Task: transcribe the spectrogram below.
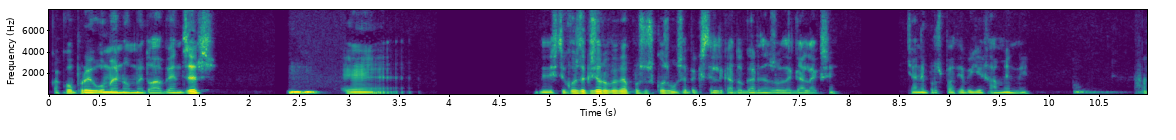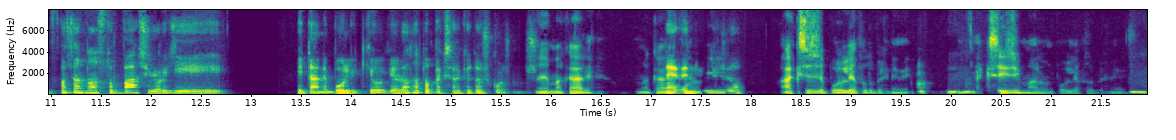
κακό προηγούμενο με το Avengers. Μμμ. Ε, Δυστυχώς δεν ξέρω βέβαια πόσος κόσμος έπαιξε τελικά τον Guardians of the Galaxy. Και αν η προσπάθεια πήγε χαμένη. Εφόσον ήταν στο Pass, Γιώργη, ήταν πολύ και ο καιρό, θα το παίξει αρκετός κόσμος. Ναι, μακάρι. μακάρι Ναι, δεν γιατί νομίζω. Άξιζε πολύ αυτό το παιχνίδι. Μμμ. Αξίζει μάλλον πολύ αυτό το παιχνίδι. Μμμ.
